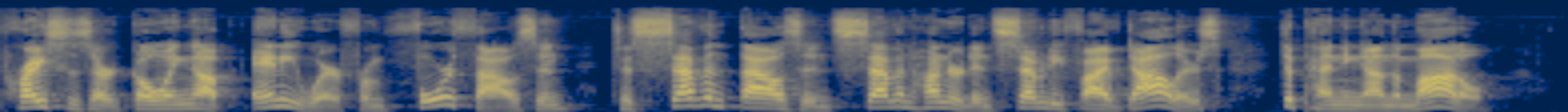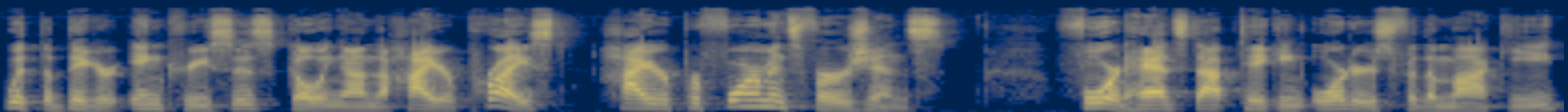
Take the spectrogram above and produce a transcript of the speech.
prices are going up anywhere from 4,000 to $7,775 depending on the model, with the bigger increases going on the higher priced, higher performance versions. Ford had stopped taking orders for the Mach E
